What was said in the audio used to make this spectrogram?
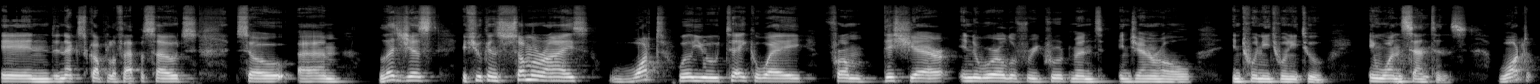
in the next couple of episodes. So um, let's just, if you can summarize, what will you take away from this year in the world of recruitment in general in 2022 in one sentence? What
